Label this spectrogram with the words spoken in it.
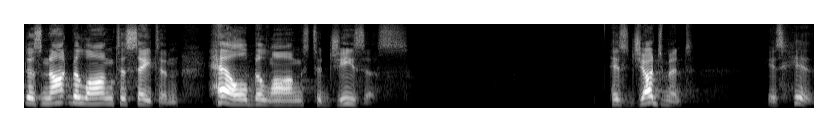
does not belong to Satan. Hell belongs to Jesus. His judgment is His.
